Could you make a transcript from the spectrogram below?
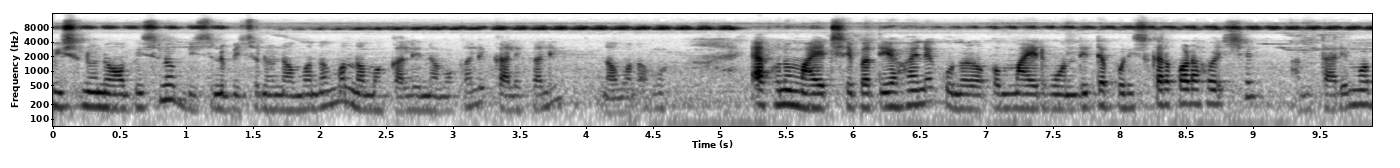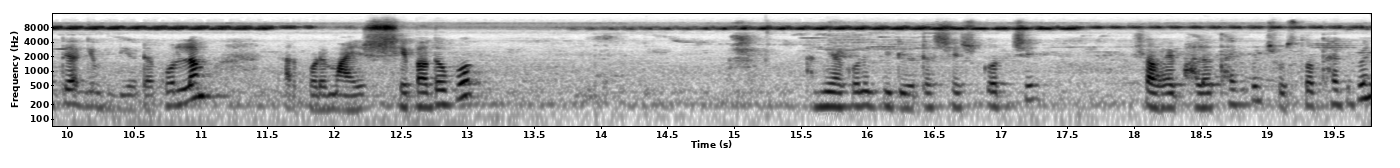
বিষ্ণু নম বিষ্ণু বিষ্ণু বিষ্ণু, নম নম নম কালী নম কালী কালী কালী, নম নম। এখনও মায়ের সেবা দেওয়া হয় না কোনো রকম মায়ের মন্দিরটা পরিষ্কার করা হয়েছে। আমি তারই মধ্যে আগে ভিডিওটা করলাম, তারপরে মায়ের সেবা দেবো। আমি এখন ভিডিওটা শেষ করছি। সবাই ভালো থাকবেন, সুস্থ থাকবেন।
